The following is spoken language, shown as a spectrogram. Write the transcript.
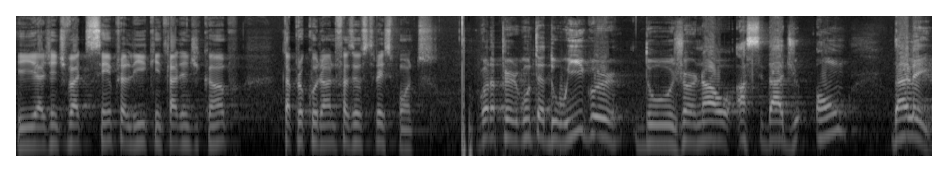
e a gente vai sempre ali, que entrar dentro de campo, está procurando fazer os três pontos. Agora a pergunta é do Igor, do jornal A Cidade On. Darley,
